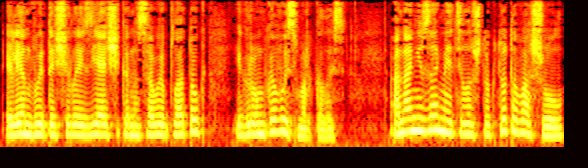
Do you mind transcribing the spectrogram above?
Элен вытащила из ящика носовой платок и громко высморкалась. Она не заметила, что кто-то вошел,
